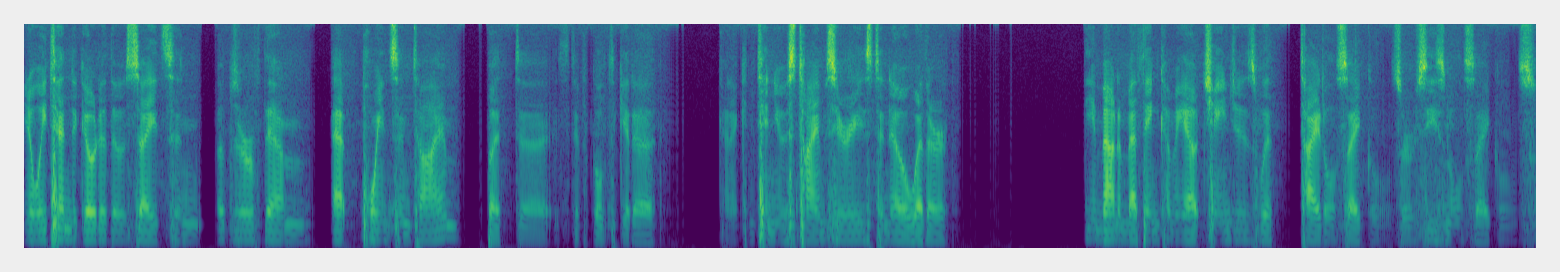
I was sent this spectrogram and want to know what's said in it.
you know we tend to go to those sites and observe them at points in time, but uh, it's difficult to get a kind of continuous time series to know whether the amount of methane coming out changes with tidal cycles or seasonal cycles,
